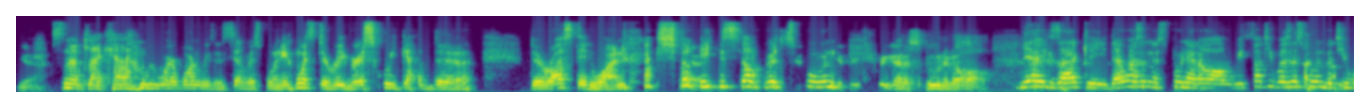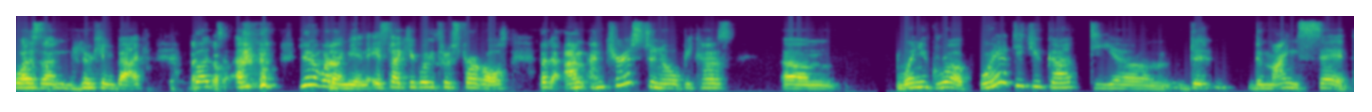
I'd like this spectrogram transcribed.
yeah, it's not like uh, we were born with a silver spoon. It was the reverse. We got the the rusted one, actually, yeah. silver spoon. We got a spoon at all. yeah, exactly. That wasn't a spoon at all. We thought it was a spoon, but he wasn't looking back. But uh, you know what I mean? It's like you're going through struggles. But I'm, I'm curious to know because um, when you grew up, where did you got the, um, the, the mindset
